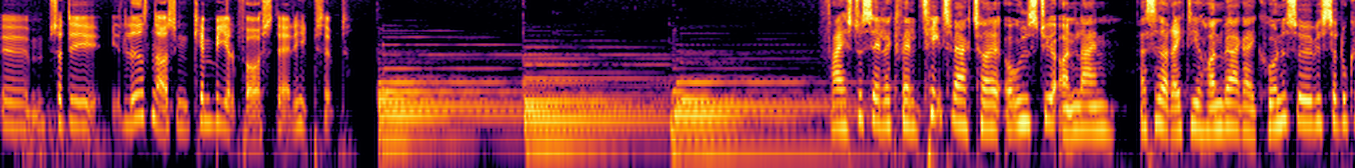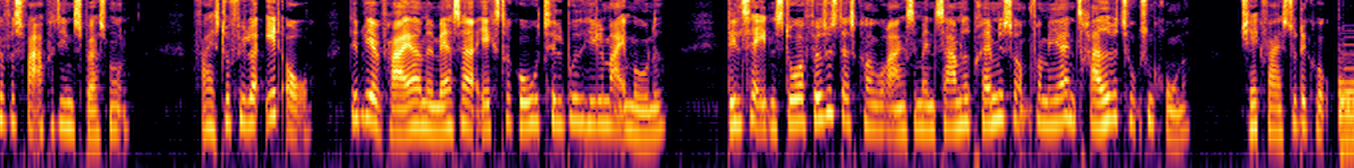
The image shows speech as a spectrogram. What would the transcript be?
Øh, så det, ledelsen er også en kæmpe hjælp for os, det er det helt bestemt. Fejsto sælger kvalitetsværktøj og udstyr online. Her sidder rigtige håndværkere i kundeservice, så du kan få svar på dine spørgsmål. Fejsto fylder et år. Det bliver fejret med masser af ekstra gode tilbud hele maj måned. Deltag i den store fødselsdagskonkurrence med en samlet præmiesum for mere end 30.000 kroner. Tjek fejsto.dk.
